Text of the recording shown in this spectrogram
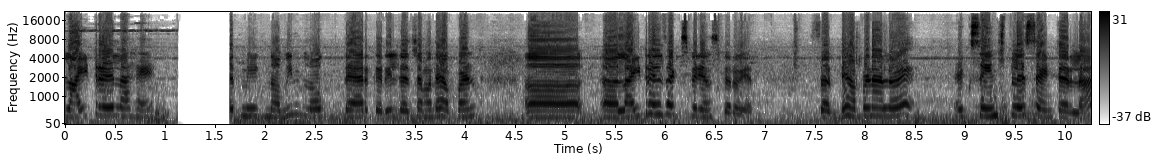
light rail आहे. मी एक नवीन ब्लॉग तयार करेल ज्याच्यामध्ये आपण लाइट रेलचा एक्सपिरियन्स करूयात. सध्या आपण आलो आहे एक्सचेंज प्लेस सेंटरला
